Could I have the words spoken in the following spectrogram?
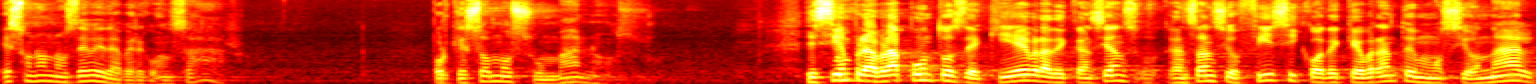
eso no nos debe de avergonzar, porque somos humanos. Y siempre habrá puntos de quiebra, de cansancio, físico, de quebranto emocional,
